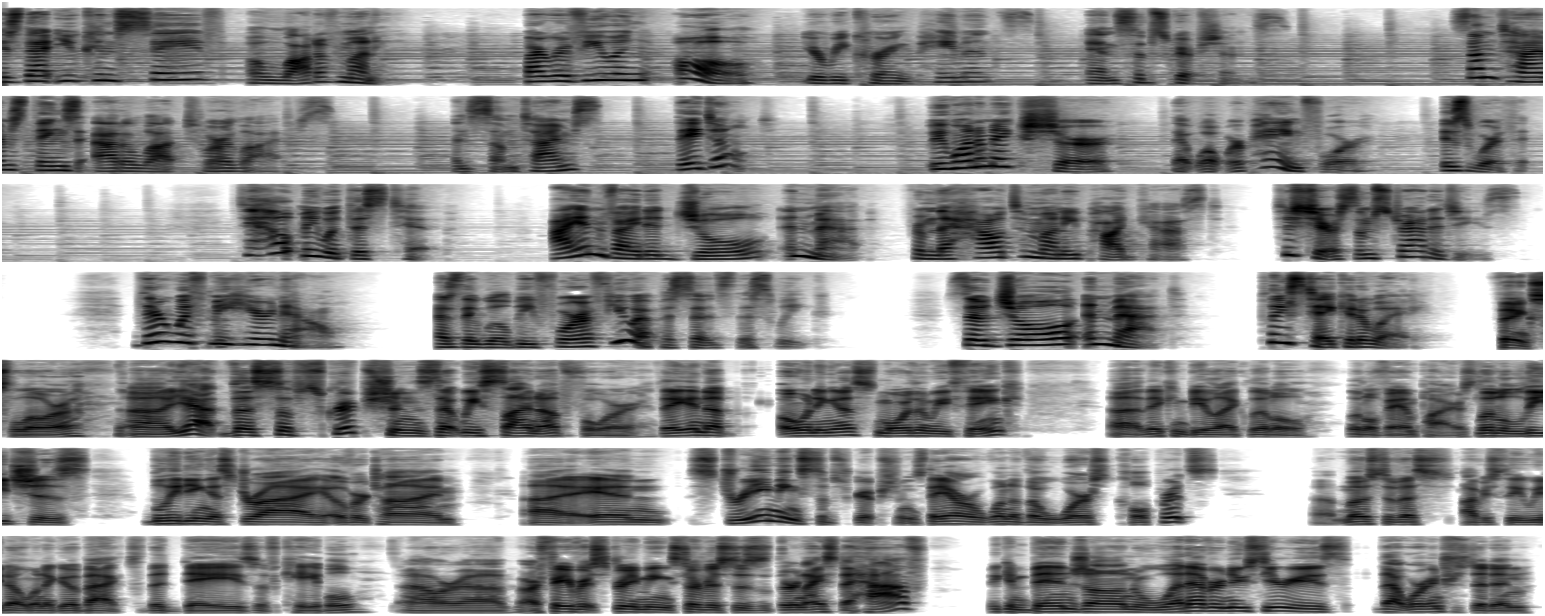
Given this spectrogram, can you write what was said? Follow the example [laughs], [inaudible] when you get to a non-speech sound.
is that you can save a lot of money by reviewing all your recurring payments and subscriptions. Sometimes things add a lot to our lives, and sometimes they don't. We want to make sure that what we're paying for is worth it. To help me with this tip, I invited Joel and Matt from the How to Money podcast to share some strategies. They're with me here now, as they will be for a few episodes this week. So, Joel and Matt, please take it away. Thanks, Laura. Uh, yeah, the subscriptions that we sign up for, they end up owning us more than we think. Uh, they can be like little little vampires, little leeches bleeding us dry over time. Uh, and streaming subscriptions, they are one of the worst culprits. Uh, most of us, obviously, we don't want to go back to the days of cable. Our uh, our favorite streaming services, they're nice to have. We can binge on whatever new series that we're interested in.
